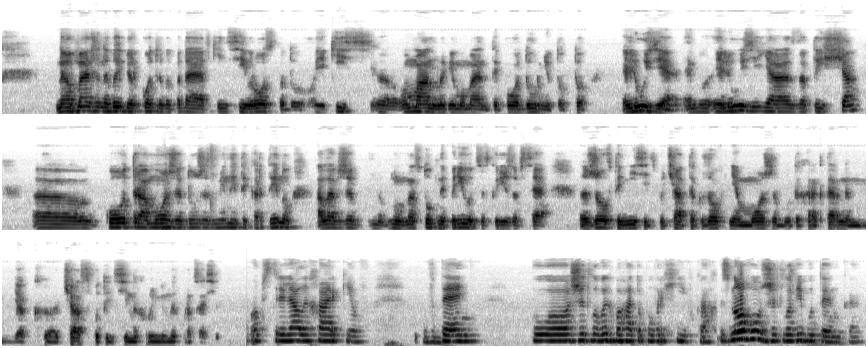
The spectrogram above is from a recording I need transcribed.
необмежений вибір, котрий випадає в кінці розкладу, якісь е, оманливі моменти по дурню, тобто ілюзія, ілюзія затища, е, котра може дуже змінити картину, але вже ну, наступний період, це скоріш за все, жовтий місяць, початок жовтня може бути характерним як е, час потенційних руйнівних процесів. Обстріляли Харків в день по житлових багатоповерхівках. Знову житлові будинки.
